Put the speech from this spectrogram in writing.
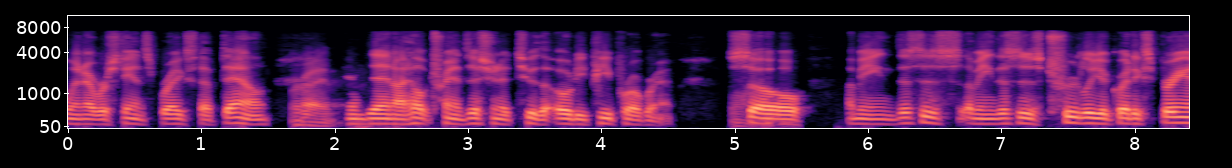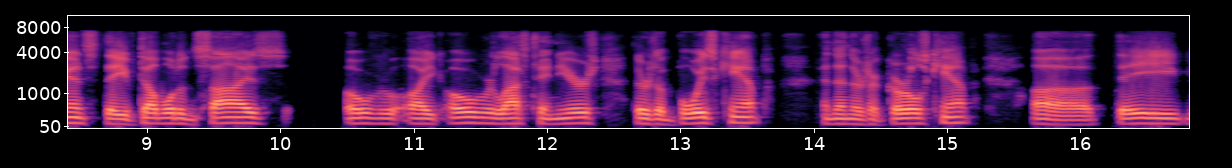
whenever Stan Sprague stepped down. Right. And then I helped transition it to the ODP program. Wow. So I mean, this is I mean, this is truly a great experience. They've doubled in size over like over the last 10 years there's a boys camp and then there's a girls camp uh, they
